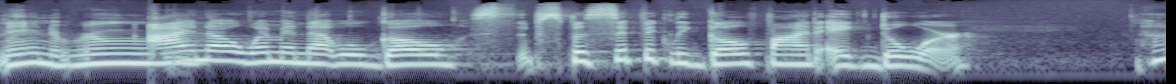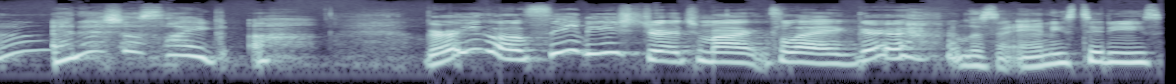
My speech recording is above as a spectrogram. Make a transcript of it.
in the room. I know women that will go specifically go find a door. huh? And it's just like, uh, Girl, you gonna see these stretch marks, like girl. listen, Annie's titties,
